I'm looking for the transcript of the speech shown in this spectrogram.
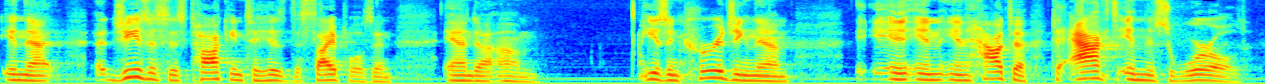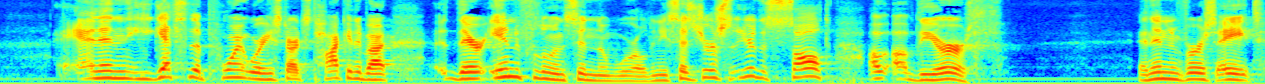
In that, uh, Jesus is talking to his disciples and, and uh, um, he's encouraging them in, in, how to, to act in this world. And then he gets to the point where he starts talking about their influence in the world. And he says, You're, you're the salt of, of the earth. And then in verse 8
